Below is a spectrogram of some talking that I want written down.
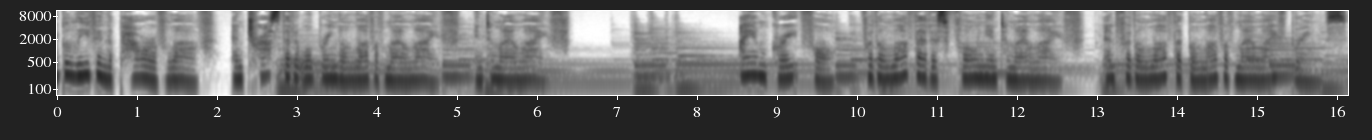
believe in the power of love and trust that it will bring the love of my life into my life. I am grateful for the love that is flowing into my life and for the love that the love of my life brings.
